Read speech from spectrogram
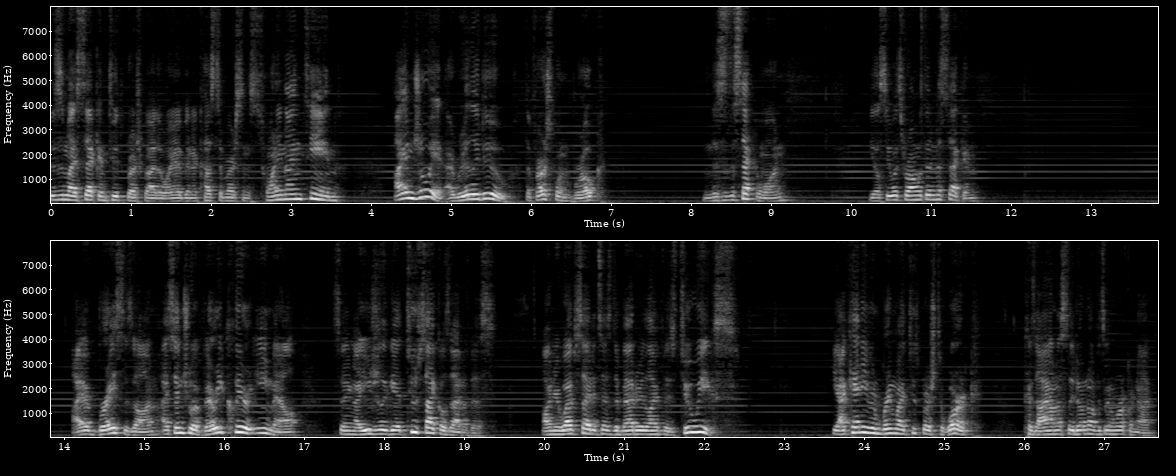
This is my second toothbrush, by the way. I've been a customer since 2019. I enjoy it. I really do. The first one broke. And this is the second one. You'll see what's wrong with it in a second. I have braces on. I sent you a very clear email saying I usually get two cycles out of this. On your website, it says the battery life is two weeks. Yeah, I can't even bring my toothbrush to work because I honestly don't know if it's going to work or not.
